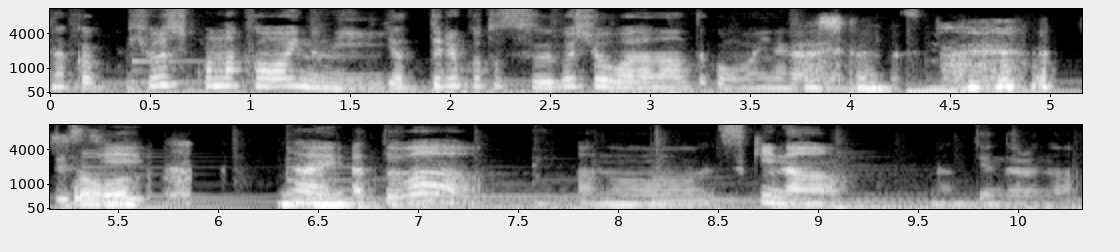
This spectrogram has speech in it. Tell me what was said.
なんか、表紙こんな可愛いのに、やってることすごい昭和だなとか思いながら確かに。読んだんですけどそうし、はい。うん。あとは、あのー好きな、なんて言うんだろうな、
